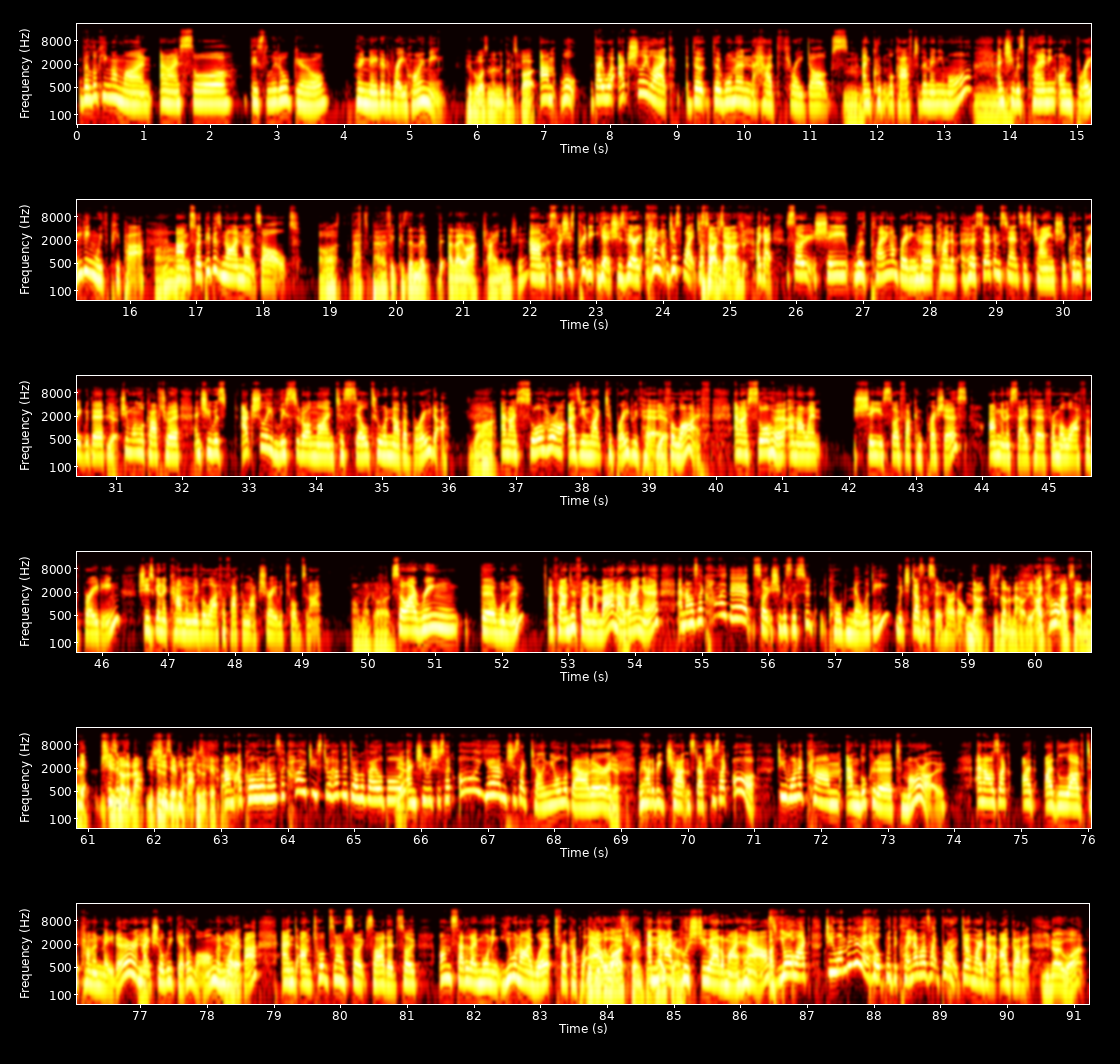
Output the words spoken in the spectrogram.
we're looking online and I saw this little girl who needed rehoming. People wasn't in a good spot. Um, well, they were actually like the the woman had three dogs Mm. and couldn't look after them anymore, and she was planning on breeding with Pippa. Um, so Pippa's nine months old. Oh, that's perfect because then they've are they like trained and shit? Um, so she's pretty. Yeah, she's very. Hang on, just wait, just Oh, wait. sorry, just sorry, wait. Okay, so she was planning on breeding her. Kind of her circumstances changed. She couldn't breed with her. Yeah. She didn't want to look after her, and she was actually listed online to sell to another breeder. Right. and I saw her on, as in like to breed with her Yeah. for life. And I saw her and I went, she is so fucking precious. I'm going to save her from a life of breeding. She's going to come and live a life of fucking luxury with Torbs and I. Oh my god. So I ring the woman. I found her phone number and I Yeah. rang her and I was like, hi there. So she was listed called Melody, which doesn't suit her at all. No, she's not a melody. I I've, call- I've seen her. Yeah, she's, a not a melody. She's, a pippa. She's a pippa. Um, I call her and I was like, "Hi, do you still have the dog available?" Yeah. And she was just like, "Oh, yeah." And she's like telling me all about her, and Yeah. we had a big chat and stuff. She's like, "Oh, do you want to come and look at her tomorrow?" And I was like, I'd I'd love to come and meet her and Yeah. make sure we get along and Yeah. whatever. And um, Torbs and I was so excited. So on Saturday morning, you and I worked for a couple of We hours. did the live stream for the and then I pushed you out of my house. Th- You're like, "Do you want me to help with the cleanup?" I was like, "Bro, don't worry about it. I got it." You know what?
